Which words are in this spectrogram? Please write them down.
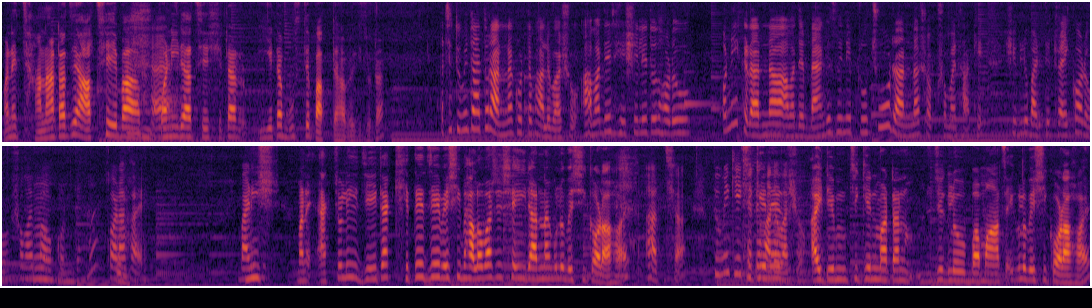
মানে ছানাটা যে আছে বা হ্যাঁ। পনির আছে সেটার ইয়েটা বুঝতে পারতে হবে কিছুটা। আচ্ছা তুমি তো এত রান্না করতে ভালোবাসো। আমাদের হেসেলে তো ধরো অনেক রান্না আমাদের ম্যাগাজিনে প্রচুর রান্না সব সময় থাকে। সেগুলো বাড়িতে ট্রাই করো সময় পাও। করতে হ্যাঁ? করা হয়। বাড়ি মানে অ্যাকচুয়ালি যেটা খেতে যে বেশি ভালোবাসে সেই রান্নাগুলো বেশি করা হয়। আচ্ছা। তুমি কি খেতে ভালোবাসো? আইটেম চিকেন মাটন যেগুলো বা মাছ এগুলো বেশি করা হয়।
